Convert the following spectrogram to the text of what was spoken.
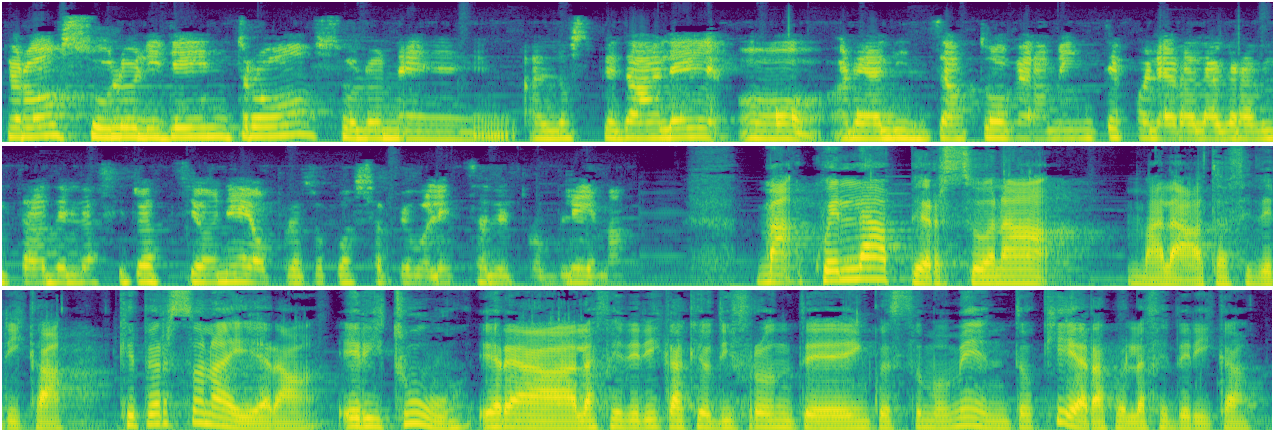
però solo lì dentro, solo ne, all'ospedale, ho realizzato veramente qual era la gravità della situazione e ho preso consapevolezza del problema. Ma quella persona malata, Federica, che persona era? Eri tu? Era la Federica che ho di fronte in questo momento? Chi era quella Federica?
